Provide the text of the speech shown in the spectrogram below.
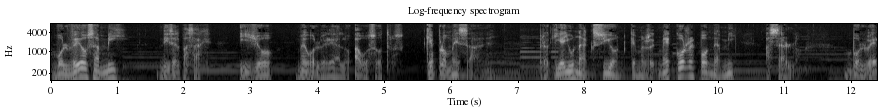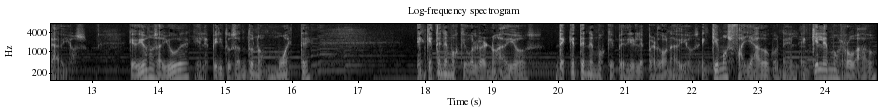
Volveos a mí, dice el pasaje, y yo me volveré a, a vosotros. Qué promesa. ¿eh? Pero aquí hay una acción que me, me corresponde a mí hacerlo. Volver a Dios. Que Dios nos ayude, que el Espíritu Santo nos muestre en qué tenemos que volvernos a Dios, de qué tenemos que pedirle perdón a Dios, en qué hemos fallado con Él, en qué le hemos robado,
